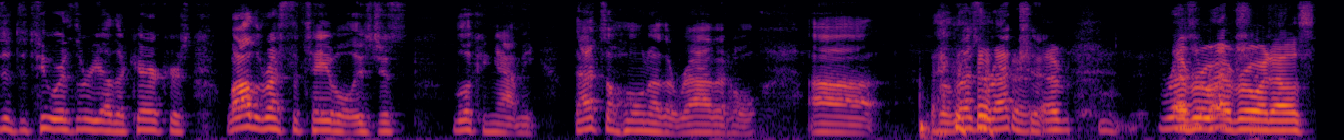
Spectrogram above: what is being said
the, the two or three other characters while the rest of the table is just looking at me. That's a whole nother rabbit hole. Uh but resurrection. Resurrection. Everyone, everyone else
